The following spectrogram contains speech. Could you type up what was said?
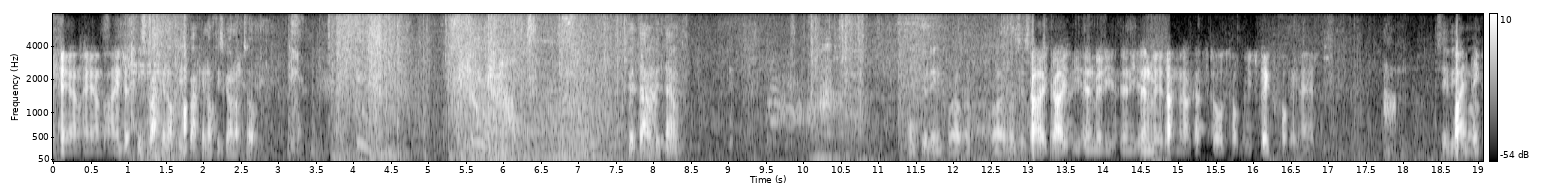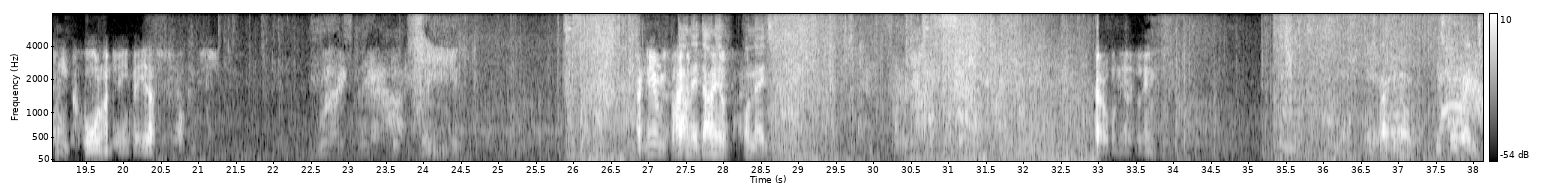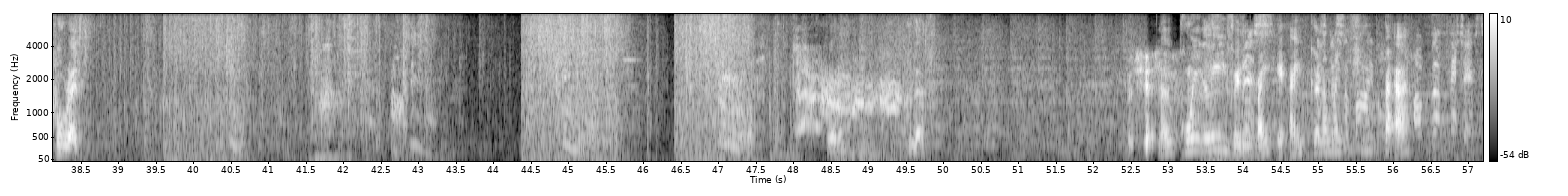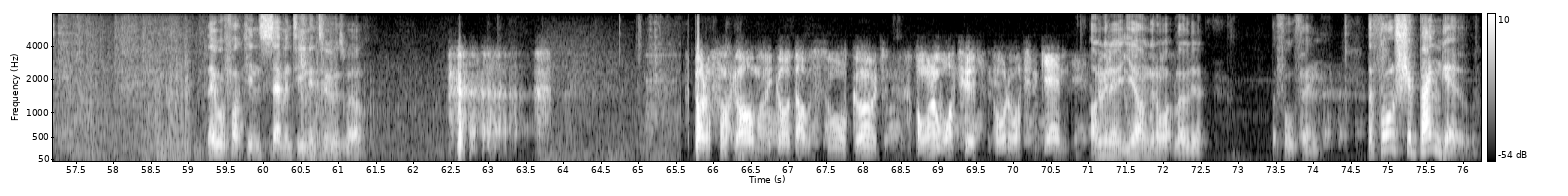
Hey, I'm hey, I'm behind you. He's backing off. He's backing off. He's going up top. Good down. Good down. Oh, good ink, brother. Right, where's this? Guys, guy? guys, he's in mid, he's in, he's in mid. That, that, that's still the top of his big fucking head. See if Why are they playing call on GB? That's just fucking. I can hear him, behind Down us, here, down here. On nades. Terrible need, Liam. He's backing off. He's full red. He's full red. Got him. He left. Good shit. No point leaving, mate. It ain't gonna make you better. The. They were fucking 17 and 2 as well. Gotta fuck. Oh my god, that was so good. I wanna watch it. I wanna watch it again. I'm gonna, yeah, I'm gonna upload it. The full thing. The full shebango.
